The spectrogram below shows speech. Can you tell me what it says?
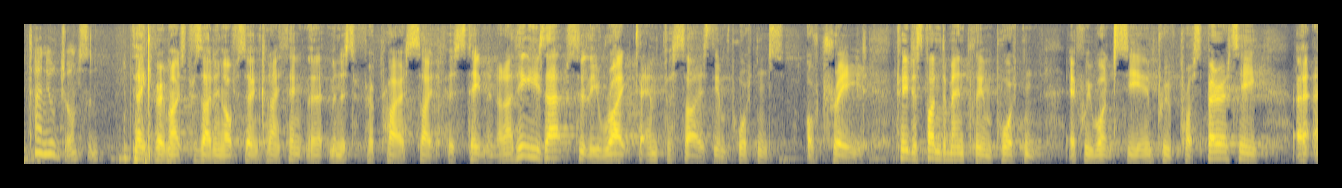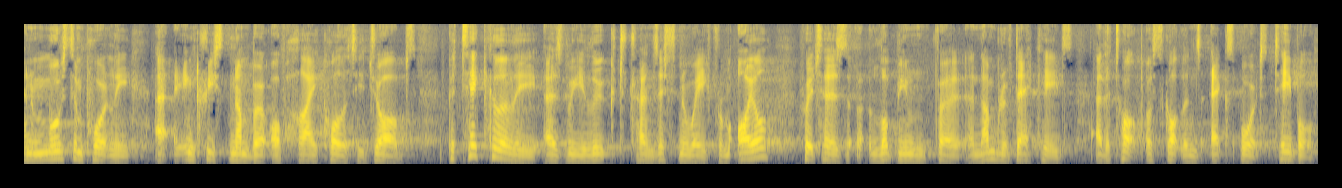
Daniel Johnson. Thank you very much, Presiding Officer, and can I thank the Minister for a prior sight of his statement. And I think he's absolutely right to emphasise the importance of trade. Trade is fundamentally important if we want to see improved prosperity, uh, and most importantly, an uh, increased number of high-quality jobs, particularly as we look to transition away from oil, which has uh, been for a number of decades at the top of Scotland's export table.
